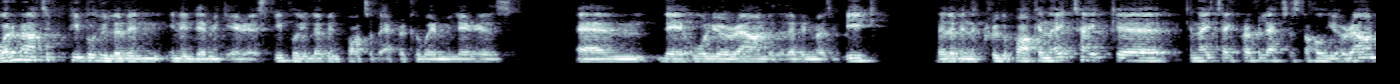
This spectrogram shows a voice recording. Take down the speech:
what about people who live in, in endemic areas, people who live in parts of Africa where malaria is um, there all year round, or they live in Mozambique, they live in the Kruger Park. Can they take uh, can they take prophylaxis the whole year round,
